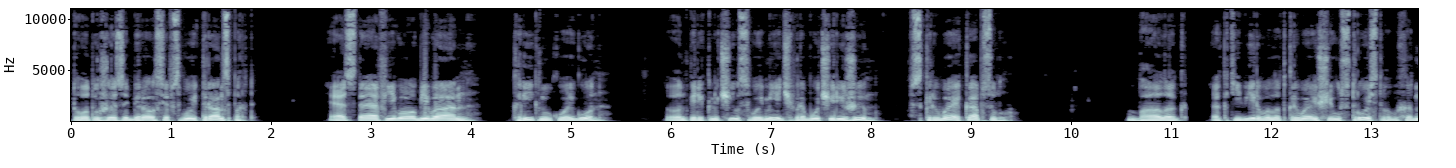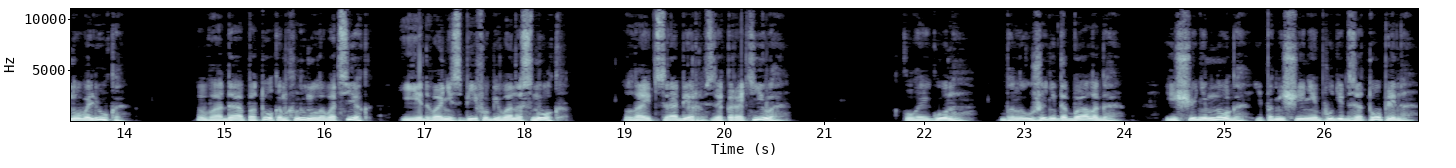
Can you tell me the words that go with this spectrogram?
Тот уже забирался в свой транспорт. «Оставь его, Оби-Ван!» — крикнул Куайгон. Он переключил свой меч в рабочий режим, вскрывая капсулу. Балаг активировал открывающее устройство выходного люка. Вода потоком хлынула в отсек, едва не сбив Убивана с ног. Lightsaber закоротила. Куайгону было уже не до Балага. Еще немного, и помещение будет затоплено.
